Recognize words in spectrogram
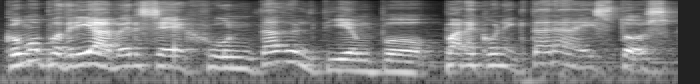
¿Cómo podría haberse juntado el tiempo para conectar a estos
